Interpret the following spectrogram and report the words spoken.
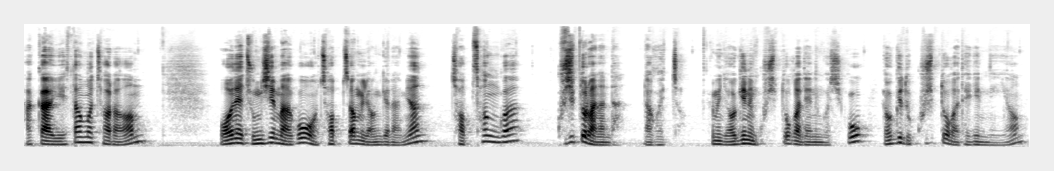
아까 했던 것처럼 원의 중심하고 접점을 연결하면 접선과 90도로 만난다 라고 했죠. 그러면 여기는 90도가 되는 것이고 여기도 90도가 되겠네요.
